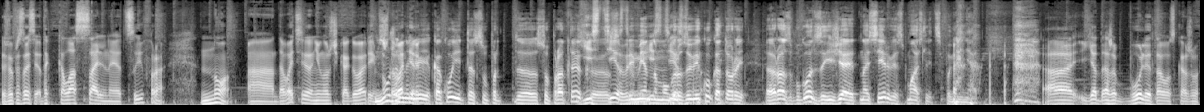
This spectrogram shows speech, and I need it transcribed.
То есть вы представляете, это колоссальная цифра. Но а, давайте немножечко оговоримся. что, Нужен во-первых, ли какой-то супер, э, супротек э, Естественно, современному естественно. грузовику, который раз в год заезжает на сервис маслиц поменять? А, я даже более того скажу,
